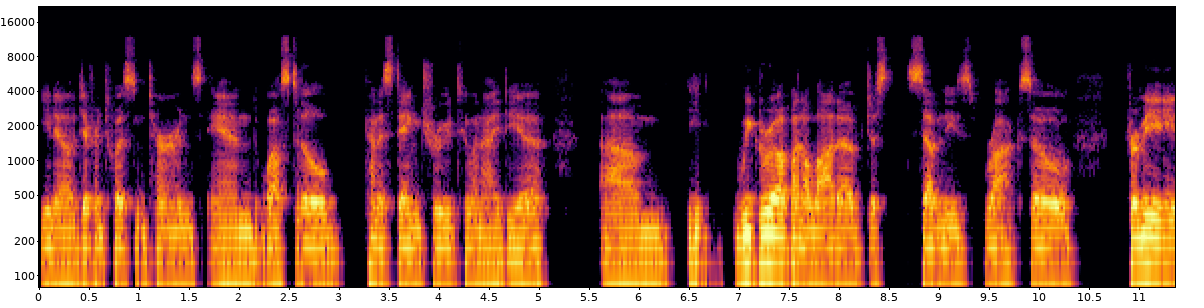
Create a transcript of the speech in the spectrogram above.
you know different twists and turns and while still kind of staying true to an idea um, he, we grew up on a lot of just 70s rock. So for me,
